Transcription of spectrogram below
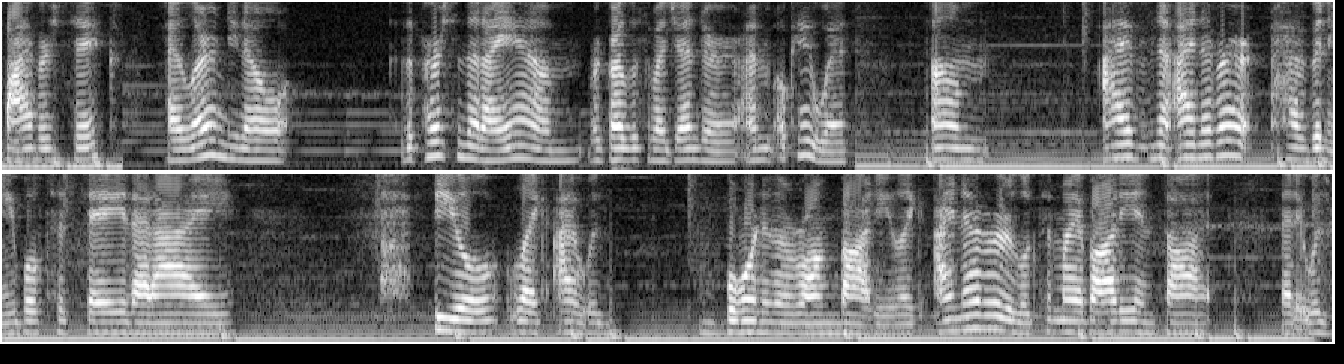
five or six. I learned, you know, the person that I am, regardless of my gender, I'm okay with. Um, I've I never have been able to say that I feel like I was born in the wrong body. Like, I never looked at my body and thought that it was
